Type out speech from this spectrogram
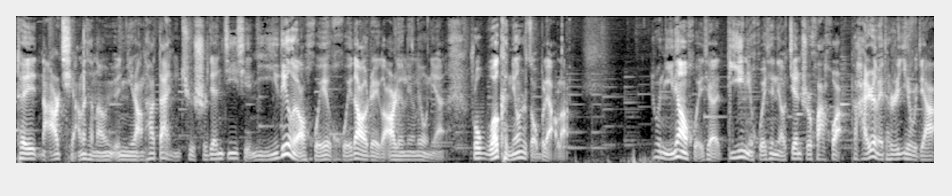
他拿着钱了，相当于你让他带你去时间机器，你一定要回回到这个二零零六年。说我肯定是走不了了，说你一定要回去。第一，你回去你要坚持画画，他还认为他是艺术家。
